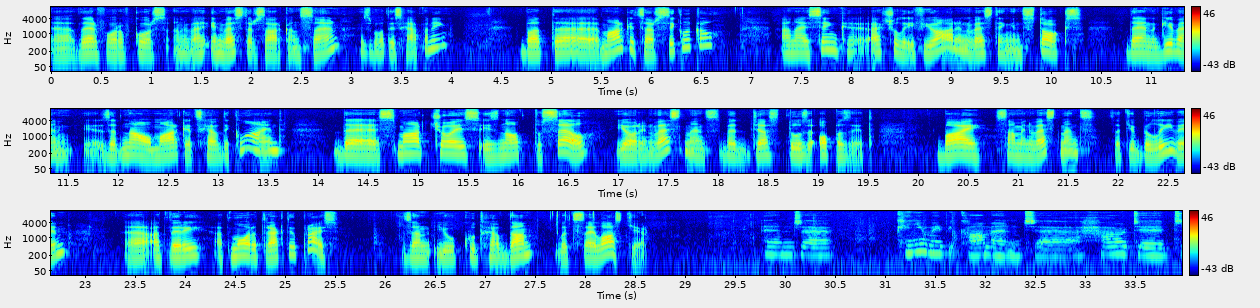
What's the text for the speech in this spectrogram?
Uh, therefore, of course, investors are concerned with what is happening. But uh, markets are cyclical. And I think uh, actually if you are investing in stocks, then given uh, that now markets have declined, the smart choice is not to sell your investments, but just do the opposite. Buy some investments that you believe in uh, at very at more attractive price than you could have done, let's say, last year. And uh, can you maybe comment uh, how did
